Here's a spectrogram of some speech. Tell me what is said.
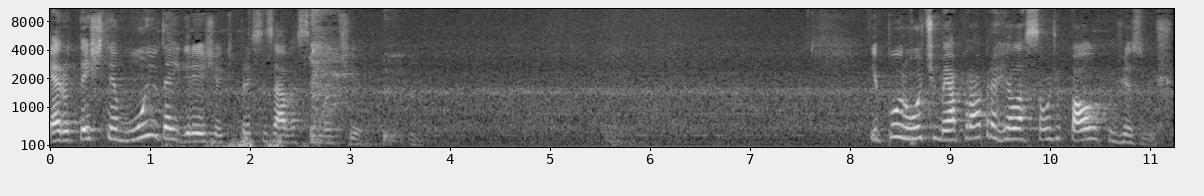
Era o testemunho da igreja que precisava ser mantido. E por último, é a própria relação de Paulo com Jesus,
